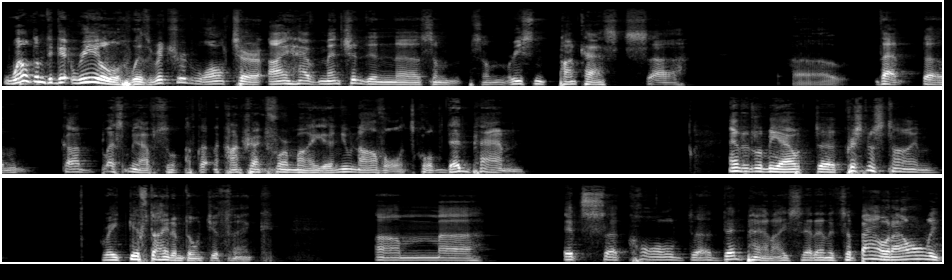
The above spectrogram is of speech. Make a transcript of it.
Welcome to Get Reel with Richard Walter. I have mentioned in uh, some some recent podcasts uh, uh, that um, God bless me, I've I've gotten a contract for my uh, new novel. It's called Deadpan, and it'll be out uh, Christmas time. Great gift item, don't you think? Um, uh, it's uh, called uh, Deadpan, I said, and it's about. I'll only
